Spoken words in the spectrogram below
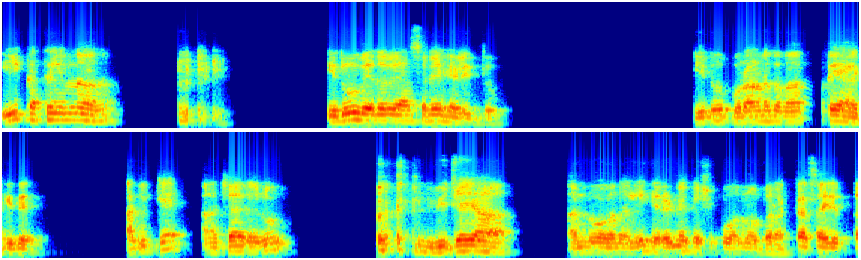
ಈ ಕಥೆಯನ್ನ ಇದು ವೇದವ್ಯಾಸರೇ ಹೇಳಿದ್ದು. ಇದು ಪುರಾಣದ ಮಾತೇ ಆಗಿದೆ. ಅದಕ್ಕೆ ಆಚಾರ್ಯರು ವಿಜಯ ಅನ್ನುವವನಲ್ಲಿ ಹಿರಣ್ಯಕಶಿಪು ಅನ್ನೋ ಒಬ್ಬ ರಕ್ಕಸ ಇತ್ತ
